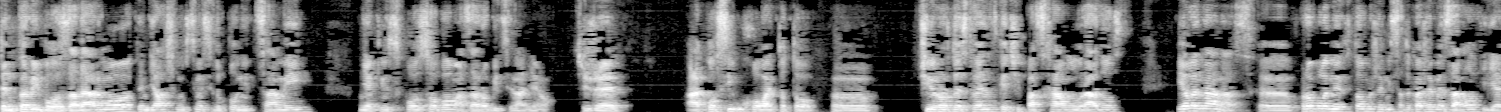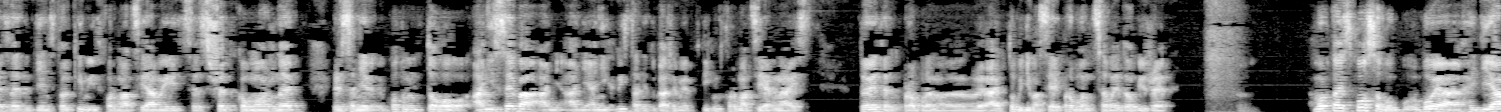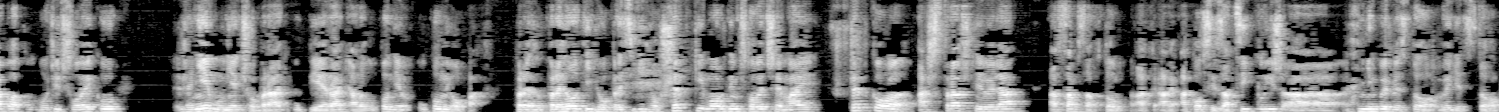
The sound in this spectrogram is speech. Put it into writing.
ten prvý bol zadarmo, ten ďalší musíme si doplniť sami nejakým spôsobom a zarobiť si na neho. Čiže ako si uchovať toto, eh, či roždestvenské, či paschálnu radosť, je len na nás. E, problém je v tom, že my sa dokážeme zahltiť aj za jeden deň s toľkými informáciami cez všetko možné, že sa ne, potom toho ani seba, ani, ani, ani Krista nedokážeme v tých informáciách nájsť. To je ten problém. E, aj to vidím asi aj problém celej doby, že možno aj spôsob boja diabla voči človeku, že nie mu niečo brať, upierať, ale úplne, úplný opak. Pre, prehltiť ho, presídiť ho všetkým možným človečem, aj všetkoho až strašne veľa a sám sa v tom, ako si zaciklíš a nebudeš z toho vedieť z toho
